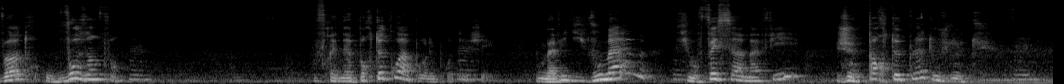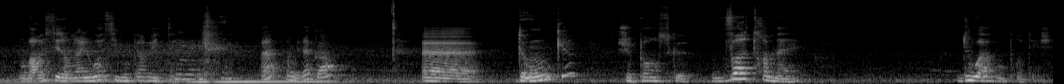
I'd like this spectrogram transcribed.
votre ou vos enfants. Vous ferez n'importe quoi pour les protéger. Vous m'avez dit vous-même, si on fait ça à ma fille, je porte plainte ou je le tue. On va rester dans la loi si vous permettez. Hein on est d'accord? Euh, Donc, je pense que votre mère doit vous protéger.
